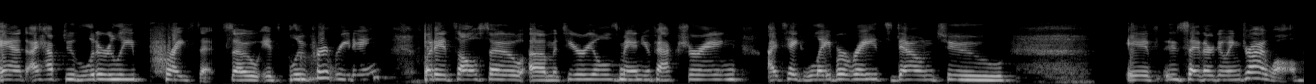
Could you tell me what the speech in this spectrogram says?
and I have to literally price it. So it's mm-hmm. blueprint reading, but it's also uh, materials manufacturing. I take labor rates down to if say they're doing drywall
